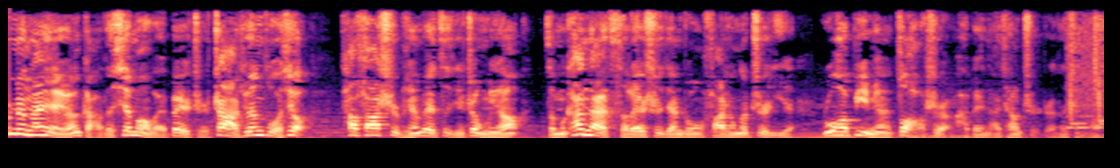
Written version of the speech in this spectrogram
知名男演员嘎子谢孟伟被指诈捐作秀，他发视频为自己证明，怎么看待此类事件中发生的质疑？如何避免做好事还被拿枪指着的情况？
